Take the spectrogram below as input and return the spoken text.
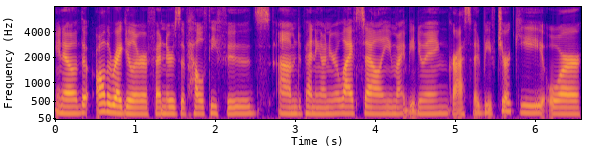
you know, the, all the regular offenders of healthy foods. Um, depending on your lifestyle, you might be doing grass fed beef jerky or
